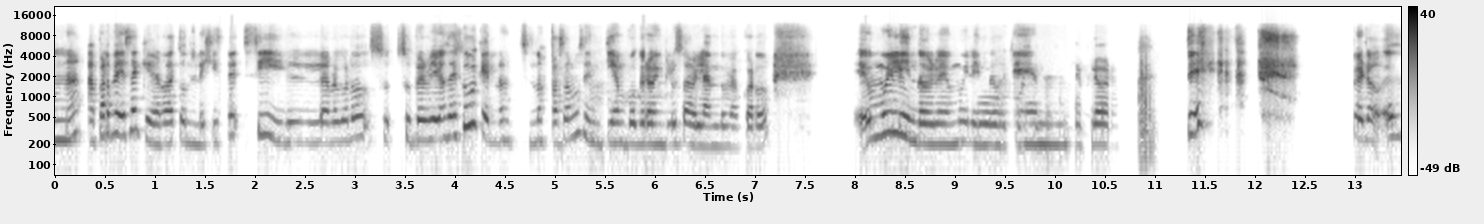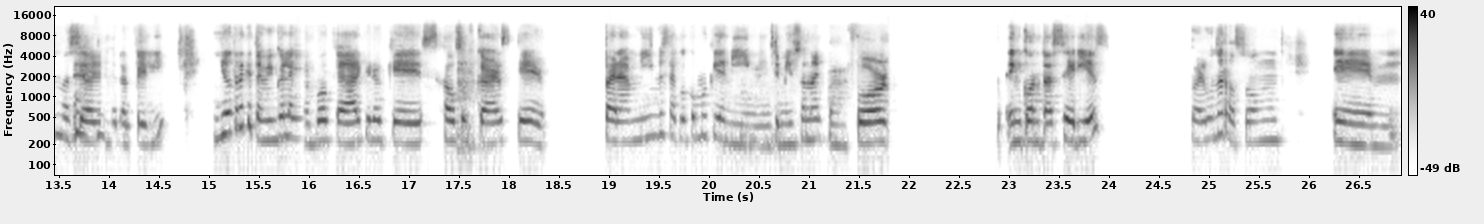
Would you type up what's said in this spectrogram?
una, aparte de esa que, verdad, cuando dijiste, sí, la recuerdo súper bien. O sea, es como que nos, nos, pasamos en tiempo, creo, incluso hablando, me acuerdo. Eh, muy lindo, muy lindo. Em, de flor. Sí, pero es demasiado de la peli. Y otra que también con la que me puedo quedar, creo que es House of Cards, que para mí me sacó como que de mi, de mi zona de confort en cuanto a series. Por alguna razón, eh,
